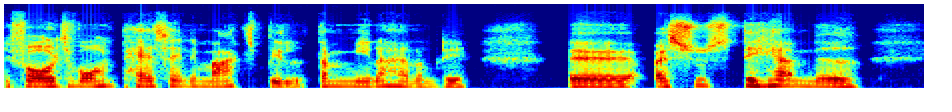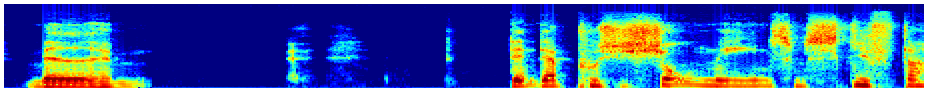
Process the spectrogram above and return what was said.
i forhold til, hvor han passer ind i magtspillet, der minder han om det. Øh, og jeg synes, det her med, med øh, den der position med en, som skifter,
